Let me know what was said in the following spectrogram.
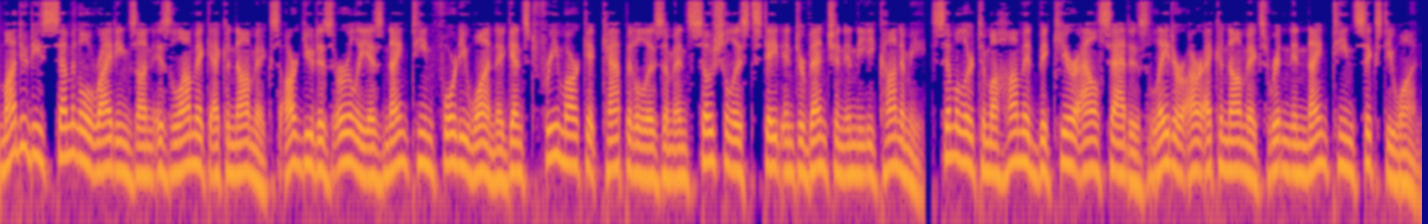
Maududi's seminal writings on Islamic economics argued as early as 1941 against free market capitalism and socialist state intervention in the economy, similar to Muhammad Baqir al-Sadr's later Our Economics written in 1961.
